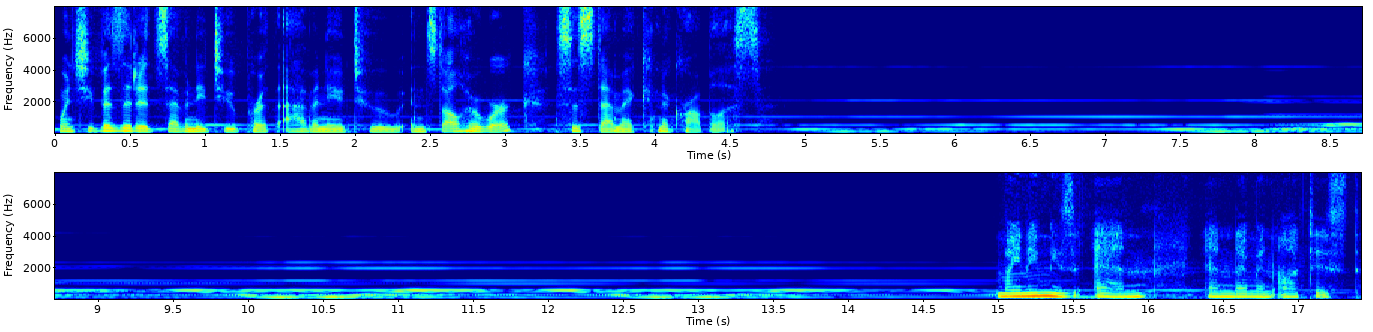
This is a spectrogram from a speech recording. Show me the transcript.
when she visited 72 Perth Avenue to install her work, Systemic Necropolis. My name is Anne, and I'm an artist,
